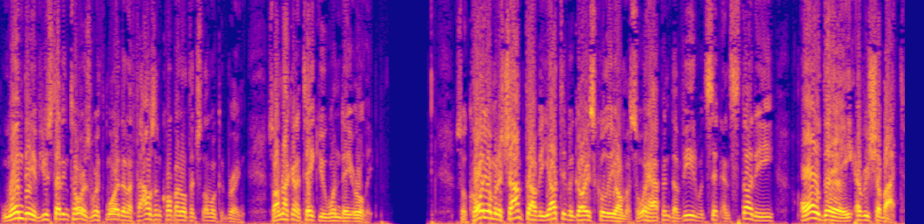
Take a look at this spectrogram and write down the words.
One day of you studying Torah is worth more than a thousand korbanot that Shlomo could bring. So I'm not going to take you one day early. So kol yom neshamta v'yati v'garis kuli So what happened? David would sit and study all day every Shabbat.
